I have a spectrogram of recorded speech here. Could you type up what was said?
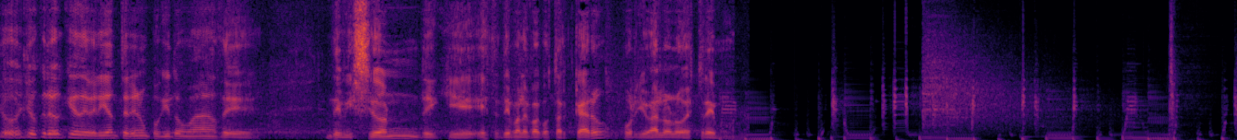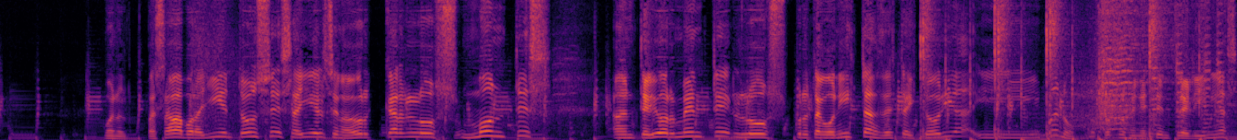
Yo, creo que deberían tener un poquito más de, de visión de que este tema les va a costar caro por llevarlo a los extremos. Bueno, pasaba por allí entonces ahí el senador Carlos Montes anteriormente los protagonistas de esta historia y bueno, nosotros en este Entre Líneas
